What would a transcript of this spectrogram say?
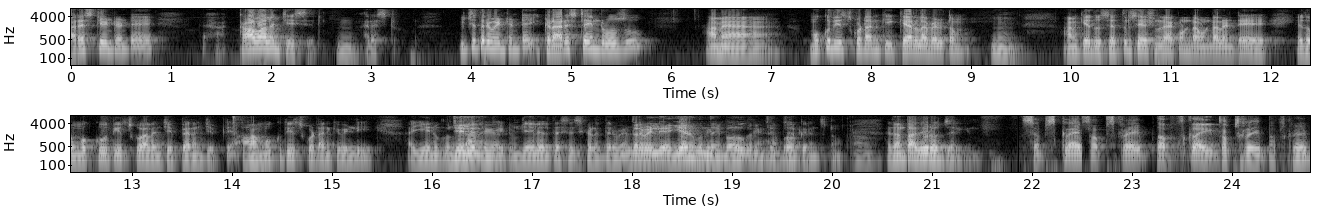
అరెస్ట్ ఏంటంటే కావాలని చేసేది అరెస్ట్ విచిత్రం ఏంటంటే ఇక్కడ అరెస్ట్ అయిన రోజు ఆమె మొక్కు తీర్చుకోవడానికి కేరళ వెళ్ళటం. ఉమ్. ఆమెకి ఏదో శత్రుశేషం లేకుండా ఉండాలంటే ఏదో మొక్కు తీర్చుకోవాలని చెప్పారని చెప్తే ఆ మొక్కు తీర్చుకోవడానికి వెళ్ళి ఆ ఏనుగు. చేయటం జయలలిత శశికళ ఇద్దరు ఇద్దరు వెళ్ళి ఏనుగుంది బహుకరించి బహుకరించడం అదంతా అదే రోజు జరిగింది. Subscribe subscribe subscribe subscribe subscribe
